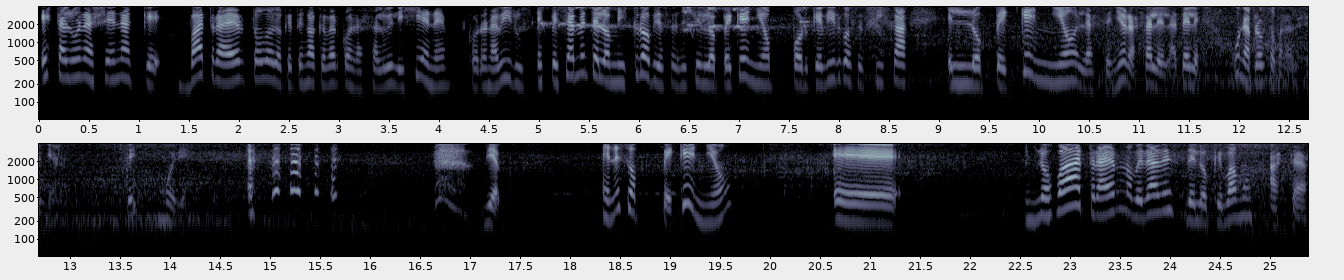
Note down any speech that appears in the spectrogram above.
esta luna llena que va a traer todo lo que tenga que ver con la salud y la higiene, coronavirus, especialmente los microbios, es decir, lo pequeño, porque Virgo se fija en lo pequeño, la señora sale en la tele. Un aplauso para la señora. ¿Sí? Muy bien. bien. En eso pequeño, eh, nos va a traer novedades de lo que vamos a hacer.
